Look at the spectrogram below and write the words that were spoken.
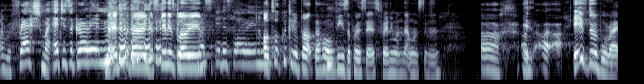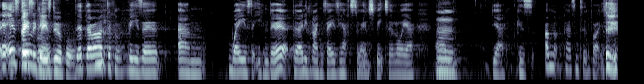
I'm refreshed. My edges are growing. Your edges are growing, your skin is glowing. My skin is glowing. I'll talk quickly about the whole visa process for anyone that wants to know. Oh, um, It is doable, right? It is basically doable. it's doable. There, there are different visa um, ways that you can do it. The only thing I can say is you have to go and speak to a lawyer. Um, Mm. Yeah, because I'm not the person to advise you.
